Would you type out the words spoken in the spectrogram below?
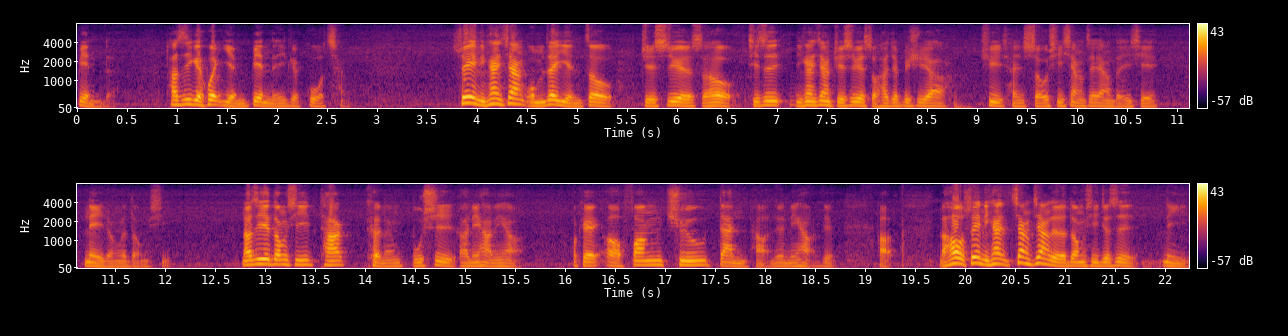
变的，它是一个会演变的一个过程。所以你看，像我们在演奏爵士乐的时候，其实你看像爵士乐手，他就必须要去很熟悉像这样的一些。内容的东西，那这些东西它可能不是啊，你好，你好，OK，哦，Feng Shui Dan，好，就你好，就好，然后所以你看像这样子的东西，就是你，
